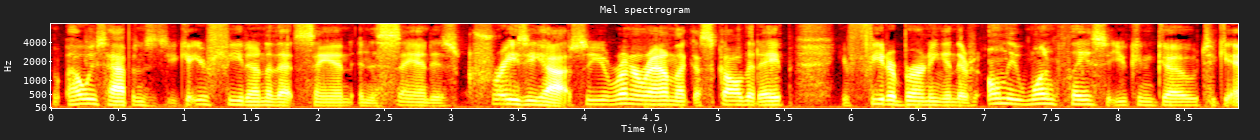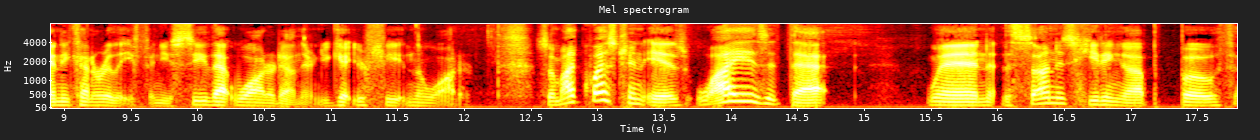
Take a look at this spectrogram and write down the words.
What always happens is you get your feet under that sand and the sand is crazy hot. So you run around like a scalded ape, your feet are burning, and there's only one place that you can go to get any kind of relief. And you see that water down there and you get your feet in the water. So my question is, why is it that when the sun is heating up both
